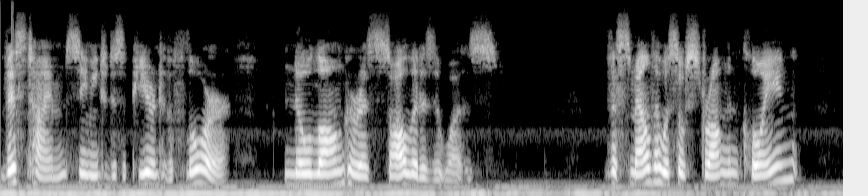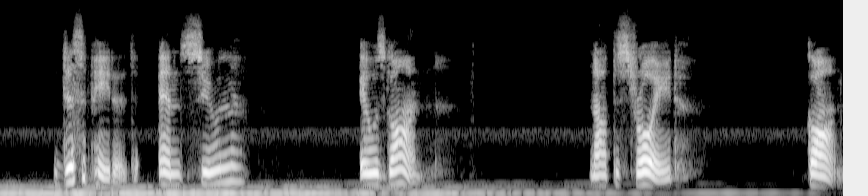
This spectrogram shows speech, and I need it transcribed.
this time seeming to disappear into the floor, no longer as solid as it was. The smell that was so strong and cloying dissipated, and soon it was gone. Not destroyed, gone.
